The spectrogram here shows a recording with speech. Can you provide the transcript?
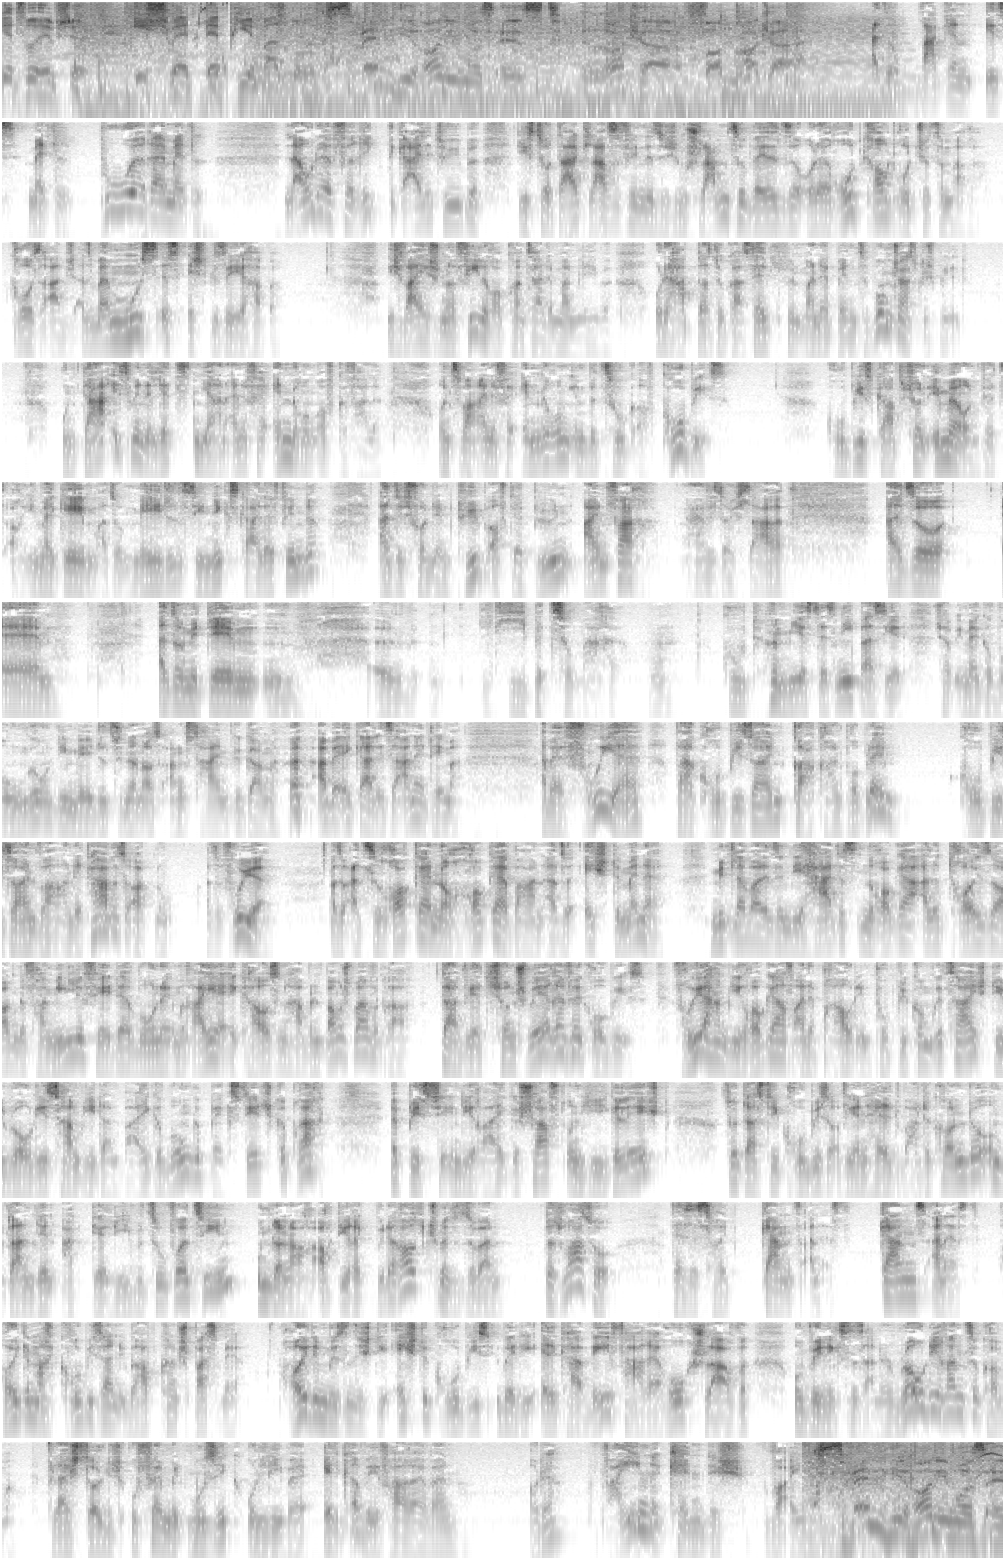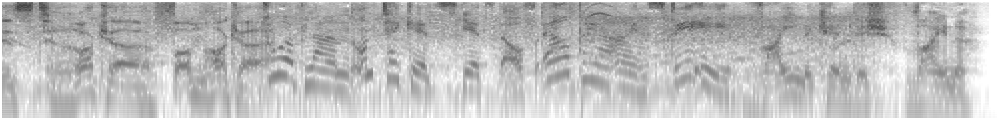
ihr zwei Hübsche. Ich werd der Pierpasmus. Sven Hieronymus ist Rocker vom Hocker. Also, Wacken ist Metal. Purer Metal. Lauter verrückte geile Typen, die es total klasse finden, sich im Schlamm zu wälzen oder Rotkrautrutsche zu machen. Großartig. Also man muss es echt gesehen haben. Ich war ja schon auf viele Rockkonzerte in meinem Leben oder habe da sogar selbst mit meiner Band zu Bumschas gespielt. Und da ist mir in den letzten Jahren eine Veränderung aufgefallen. Und zwar eine Veränderung in Bezug auf Groupies. Groupies gab's schon immer und wird's auch immer geben. Also Mädels, die nix geiler finde, als ich von dem Typ auf der Bühne einfach, na, wie soll ich sagen, also, ähm, also mit dem äh, Liebe zu machen. Gut, mir ist das nie passiert. Ich habe immer gewunken und die Mädels sind dann aus Angst heimgegangen. Aber egal, ist ein Thema. Aber früher war Groupie sein gar kein Problem. Groupie sein war an der Tagesordnung. Also früher. Also als Rocker noch Rocker waren, also echte Männer. Mittlerweile sind die härtesten Rocker alle treusorgende Familienväter, wohnen im Reihe-Eckhaus und haben einen Baumsparvertrag. Da wird's schon schwerer für Grobis. Früher haben die Rocker auf eine Braut im Publikum gezeigt, die Roadies haben die dann beigewunken, Backstage gebracht, ein bisschen in die Reihe geschafft und hingelegt, sodass die Grubis auf ihren Held warten konnte, um dann den Akt der Liebe zu vollziehen, um danach auch direkt wieder rausgeschmissen zu werden. Das war so. Das ist heute ganz anders. Ganz anders. Heute macht sein überhaupt keinen Spaß mehr. Heute müssen sich die echte Groupies über die LKW-Fahrer hochschlafen, um wenigstens an den Roadie ranzukommen. Vielleicht sollte ich aufhören mit Musik und lieber LKW-Fahrer werden. Oder? Weine kenn dich, Weine. Sven Hieronymus ist Rocker vom Hocker. Tourplan und Tickets jetzt auf rpr1.de. Weine kenn dich, Weine.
